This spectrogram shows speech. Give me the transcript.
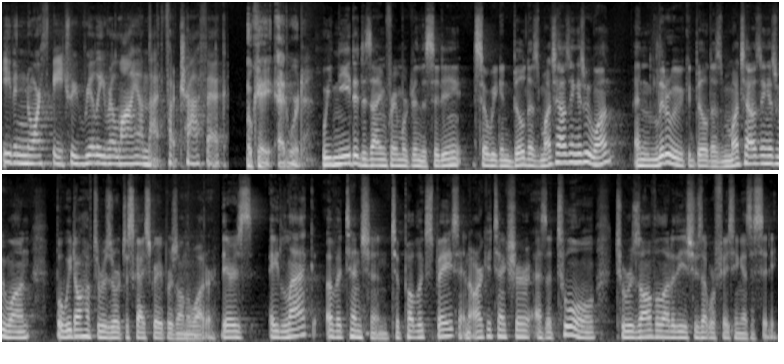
even North Beach. We really rely on that foot traffic. Okay, Eduard. We need a design framework in the city so we can build as much housing as we want and literally, we could build as much housing as we want, but we don't have to resort to skyscrapers on the water. There's a lack of attention to public space and architecture as a tool to resolve a lot of the issues that we're facing as a city.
